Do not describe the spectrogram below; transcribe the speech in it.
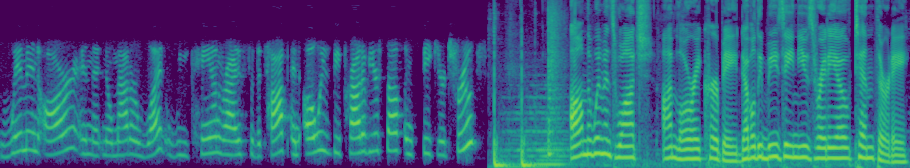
women are and that no matter what, we can rise to the top and always be proud of yourself and speak your truth. On the Women's Watch, I'm Lori Kirby, WBZ News Radio 1030.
